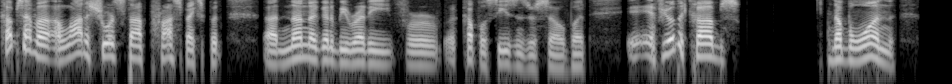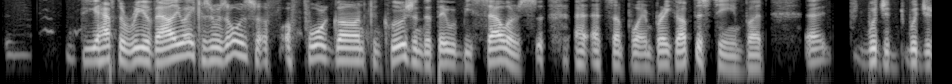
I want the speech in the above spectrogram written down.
Cubs have a, a lot of shortstop prospects, but uh, none are going to be ready for a couple of seasons or so. But if you're the Cubs, number one, do you have to reevaluate? Because it was always a, a, foregone conclusion that they would be sellers at, at some point and break up this team. But uh, would you would you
